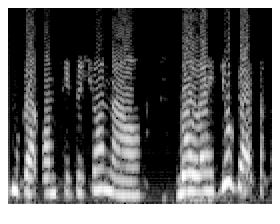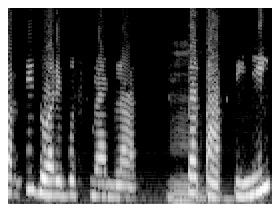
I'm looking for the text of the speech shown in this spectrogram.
juga konstitusional. Boleh juga seperti 2019. Hmm. Tetapi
